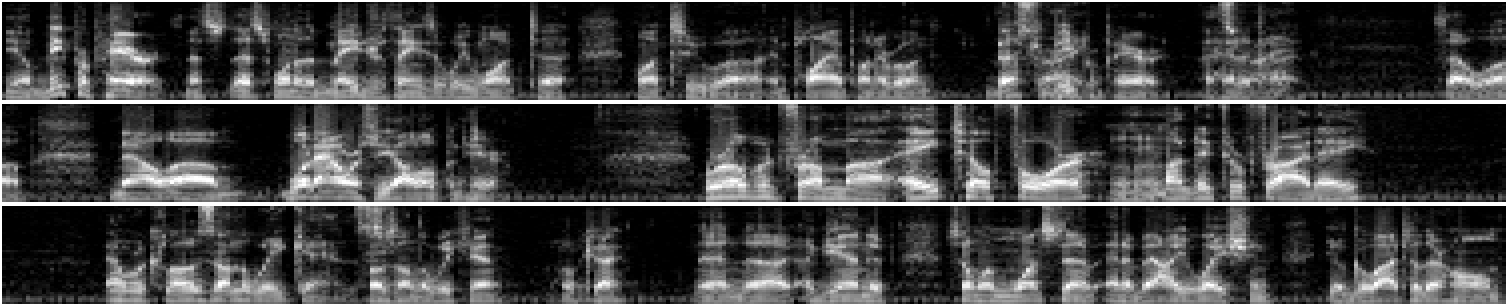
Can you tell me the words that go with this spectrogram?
You know, be prepared. That's that's one of the major things that we want uh, want to uh, imply upon everyone. Best That's to be prepared ahead That's of right. time. So uh, now, um, what hours are y'all open here? We're open from uh, 8 till 4, Mm-hmm. Monday through Friday, and we're closed on the weekends. Closed on the weekend? Okay. And uh, again, if someone wants an evaluation, you'll go out to their home,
